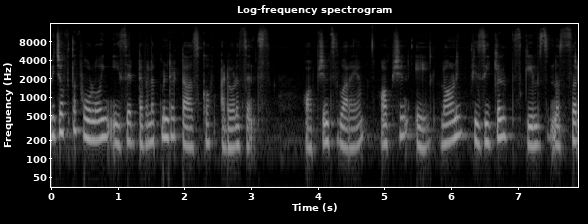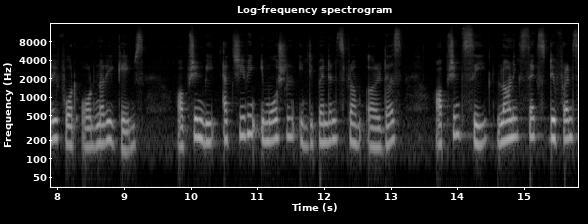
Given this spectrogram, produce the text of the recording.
which of the following is a developmental task of adolescence options പറയാം option A learning physical skills necessary for ordinary games option B achieving emotional independence from elders option C learning sex difference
